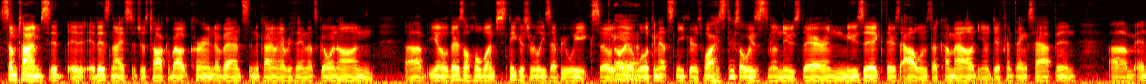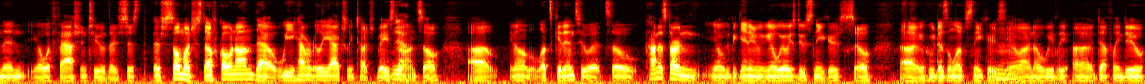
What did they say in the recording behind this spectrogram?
sometimes it, it, it is nice to just talk about current events and kind of everything that's going on. Uh, you know, there's a whole bunch of sneakers release every week. So, you Oh, know, yeah. we're looking at sneakers wise, there's always, you know, news there and music. There's albums that come out, you know, different things happen. Um, and then, you know, with fashion too, there's just, there's so much stuff going on that we haven't really actually touched base Yeah. on. So, uh, you know, let's get into it. So, kind of starting, you know, the beginning, you know, we always do sneakers. So, uh, who doesn't love sneakers? You Mhm. know, I know we uh, definitely do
